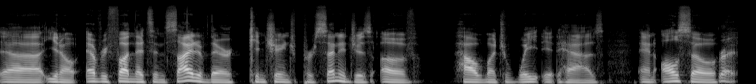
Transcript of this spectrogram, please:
uh, you know, every fund that's inside of there can change percentages of how much weight it has, and also right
